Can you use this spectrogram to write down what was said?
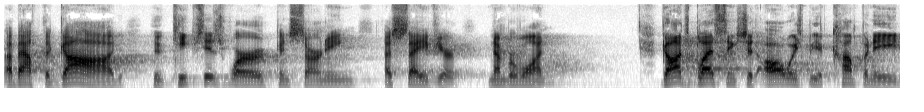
about the God who keeps his word concerning a Savior. Number one, God's blessings should always be accompanied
